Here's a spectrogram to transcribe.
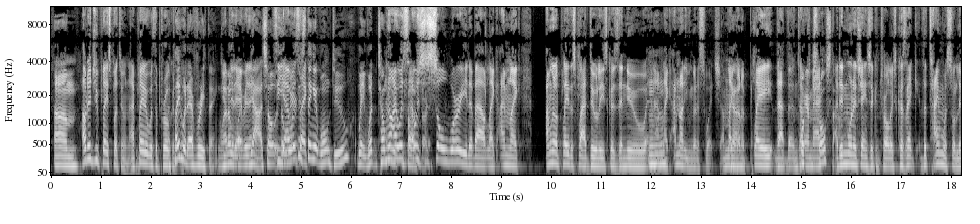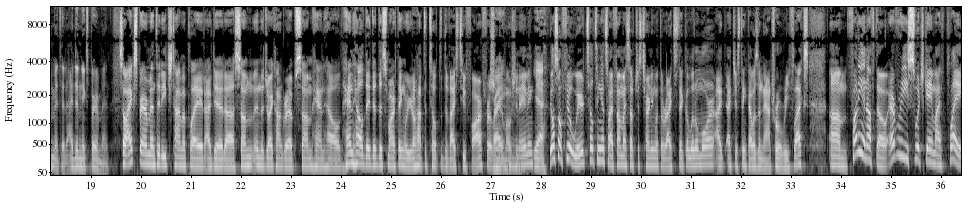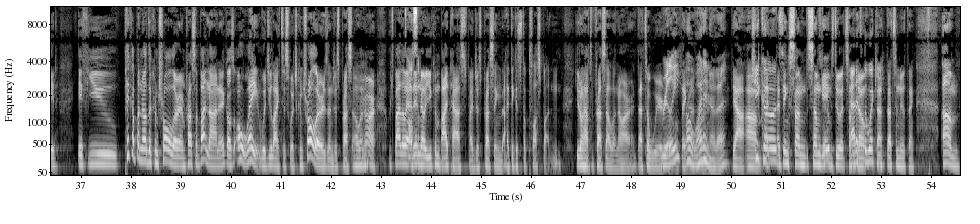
Um, How did you play Splatoon? I played it with the Pro. I played with everything. You did everything? Yeah. So See, the I was weirdest like- thing it won't do. Wait, what? Tell me. No, your I was I was story. just so worried about like I'm like I'm gonna play the Splat Dualies because they're new, and I'm like I'm not even gonna switch. I'm like Mm-hmm. Yeah. gonna play that the entire match. style? I didn't want to change the controllers because like the time was so limited. I didn't experiment. So I experimented each time I played. I did uh, some in the Joy-Con grip, some handheld. Handheld, they did the smart thing where you don't have to tilt the device too far for like Right. motion aiming. Yeah. You also feel weird tilting it, so I found myself just turning with the right stick a little more. I, I just think that was a natural reflex. Um, funny enough, though, every Switch game I've played. If you pick up another controller and press a button on it, it goes, "Oh wait, would you like to switch controllers?" and just press L and R. Which, by the way, I didn't know you can bypass by just pressing. The, I think it's the plus button. You don't have to press L and R. That's a weird Really? thing. Oh, I've I didn't know that. Yeah, um, Cheat codes. I, I think some some games do it, some Add it to don't. the wiki. That, that's a new thing. Um,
